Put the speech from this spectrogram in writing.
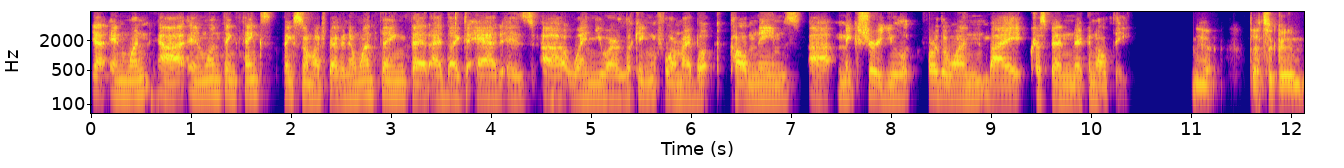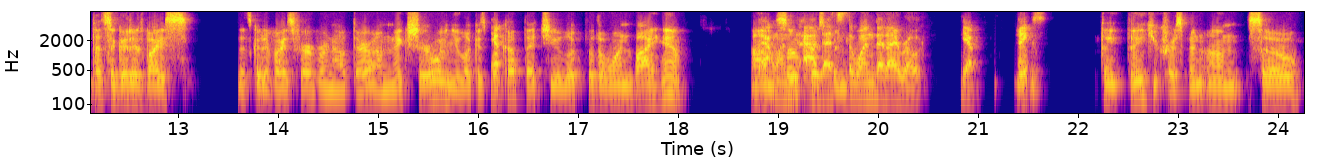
Yeah, and one uh, and one thing. Thanks, thanks so much, Bevan. And one thing that I'd like to add is uh, when you are looking for my book called Names, uh, make sure you look for the one by Crispin McNulty. Yeah, that's a good that's a good advice. That's good advice for everyone out there. Um, make sure when you look his book up that you look for the one by him. That Um, one, so uh, that's the one that I wrote. Yep. Yep. Thank, thank you, Crispin. Um, so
